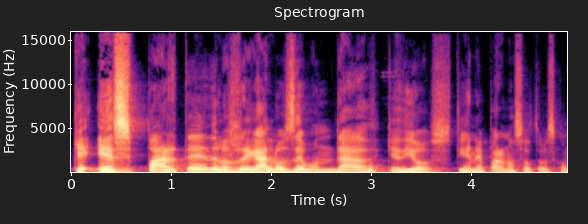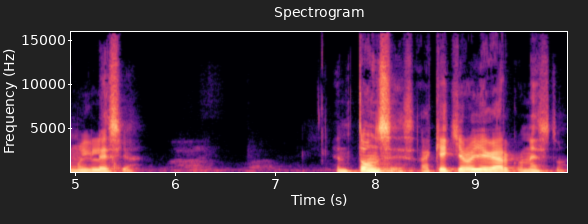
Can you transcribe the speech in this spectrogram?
que es parte de los regalos de bondad que Dios tiene para nosotros como iglesia. Entonces, ¿a qué quiero llegar con esto?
